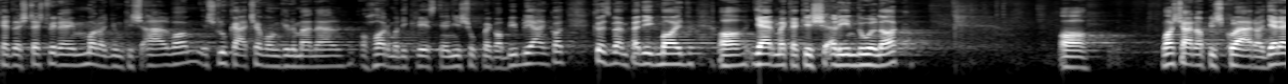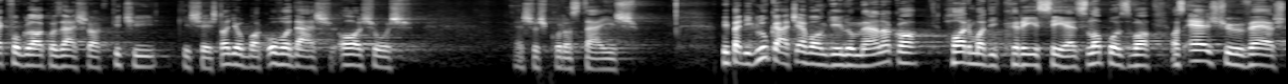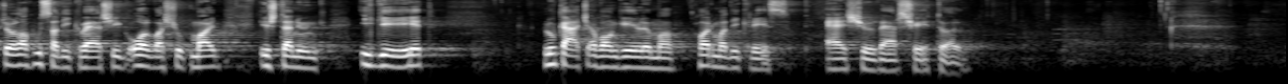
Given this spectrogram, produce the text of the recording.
Kedves testvéreim, maradjunk is állva, és Lukács evangéliumánál a harmadik résznél nyissuk meg a Bibliánkat, közben pedig majd a gyermekek is elindulnak a vasárnapiskolára, gyerekfoglalkozásra, kicsi, kis és nagyobbak, óvodás, alsós, elsős korosztály is. Mi pedig Lukács evangéliumnának a harmadik részéhez lapozva az első verstől a huszadik versig olvassuk majd Istenünk igéjét. Lukács evangélium a harmadik rész első versétől.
